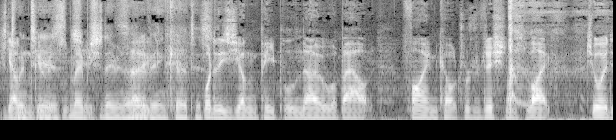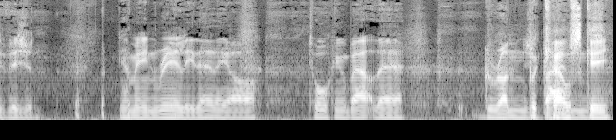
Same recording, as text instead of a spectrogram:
She's younger. 20 years. Maybe she? she's never even So heard of Ian Curtis. What do these young people know about fine cultural traditions like Joy Division? I mean, really, there they are, talking about their grunge Bukowski. bands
